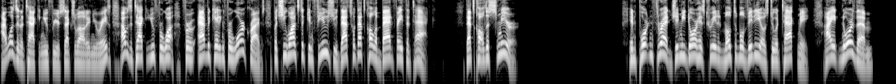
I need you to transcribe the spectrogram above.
I wasn't attacking you for your sexuality and your race. I was attacking you for what for advocating for war crimes. But she wants to confuse you. That's what that's called a bad faith attack. That's called a smear. Important thread Jimmy Dore has created multiple videos to attack me. I ignore them.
